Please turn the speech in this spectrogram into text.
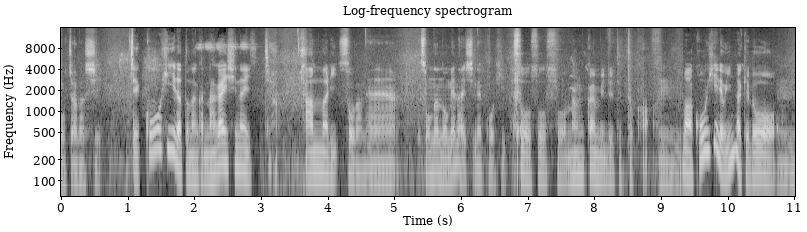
うん。お茶だし。で、コーヒーだとなんか長居しないじゃん。あんまり。そうだね。そんな飲めないしね、コーヒーって。そうそうそう。何回も入れてとか。う。うん。まあコーヒーでもいいんだけどう、ん。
